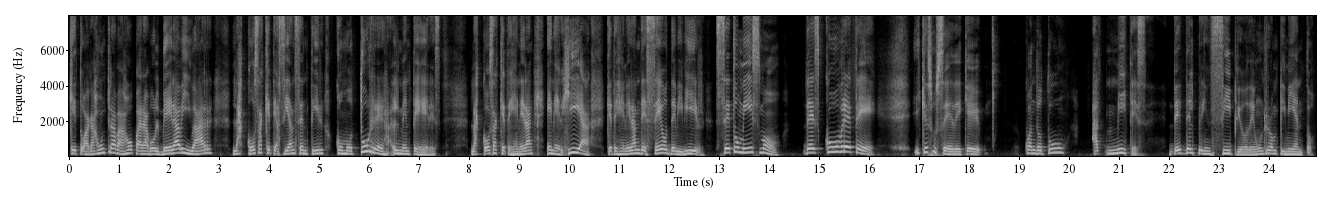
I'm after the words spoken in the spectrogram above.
que tú hagas un trabajo para volver a avivar las cosas que te hacían sentir como tú realmente eres. Las cosas que te generan energía, que te generan deseos de vivir. Sé tú mismo. Descúbrete. ¿Y qué sucede? Que cuando tú admites desde el principio de un rompimiento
